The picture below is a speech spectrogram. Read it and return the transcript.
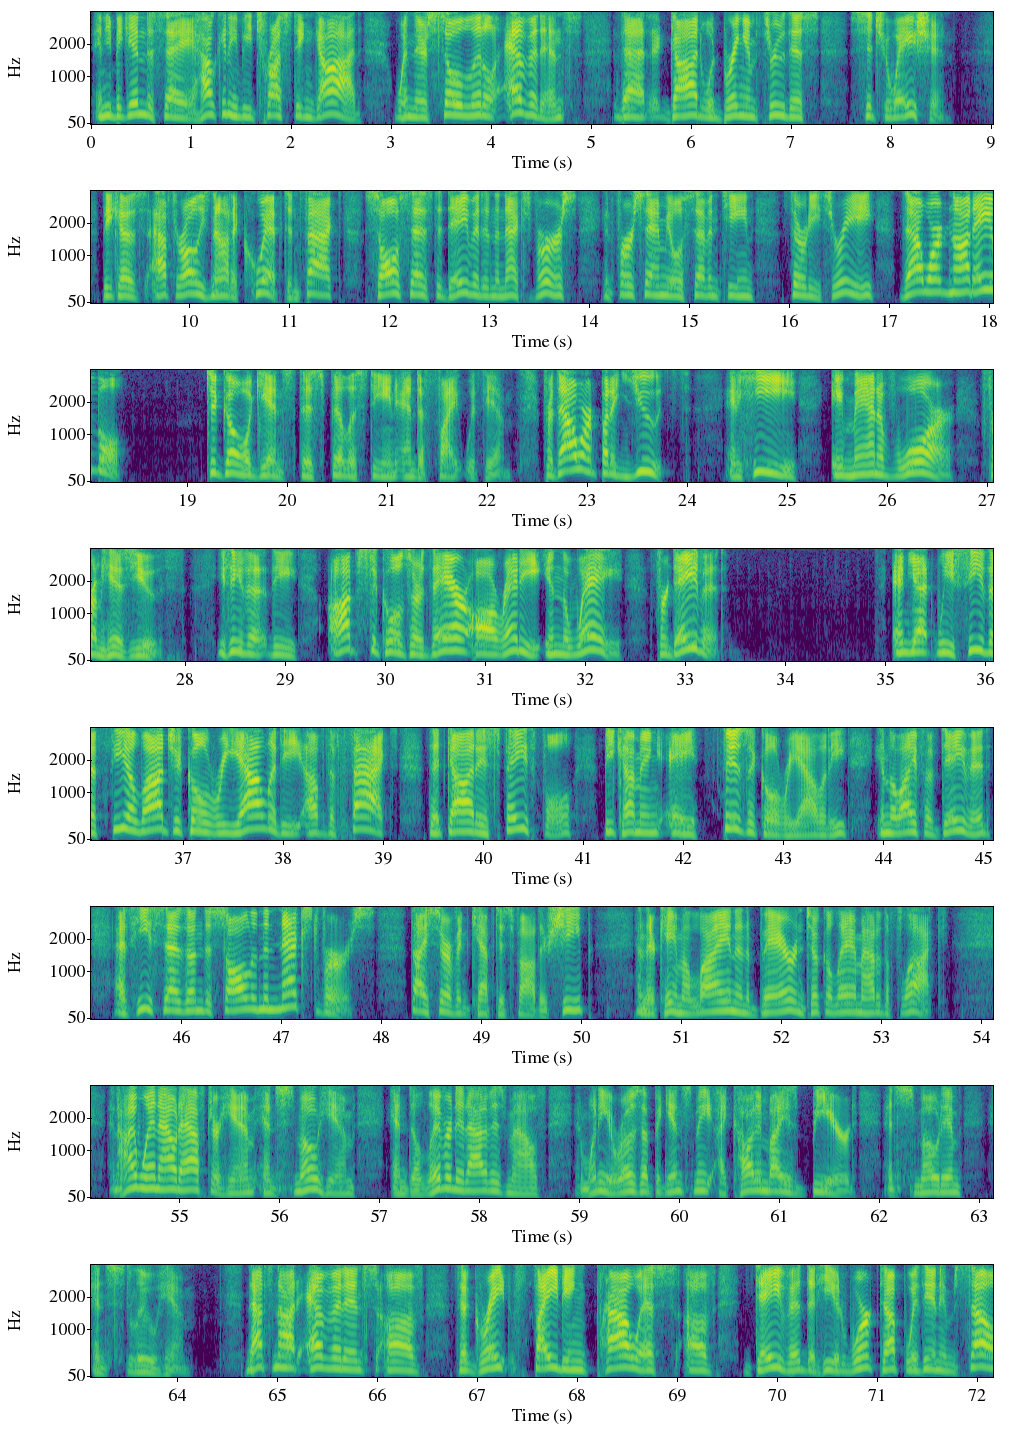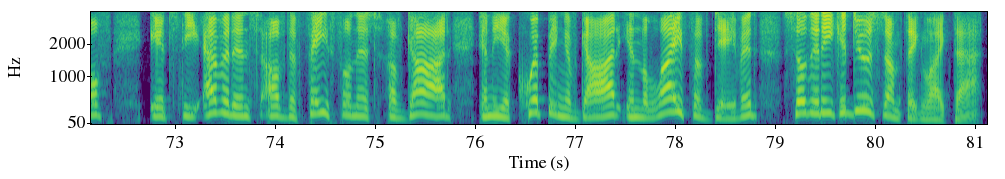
And you begin to say, how can he be trusting God when there's so little evidence that God would bring him through this situation? Because after all, he's not equipped. In fact, Saul says to David in the next verse in 1 Samuel 17 33, Thou art not able to go against this Philistine and to fight with him. For thou art but a youth, and he a man of war from his youth. You see, the, the obstacles are there already in the way for David. And yet we see the theological reality of the fact that God is faithful becoming a physical reality in the life of David, as he says unto Saul in the next verse Thy servant kept his father's sheep, and there came a lion and a bear and took a lamb out of the flock. And I went out after him and smote him and delivered it out of his mouth. And when he arose up against me, I caught him by his beard and smote him and slew him. That's not evidence of the great fighting prowess of David that he had worked up within himself. It's the evidence of the faithfulness of God and the equipping of God in the life of David so that he could do something like that.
